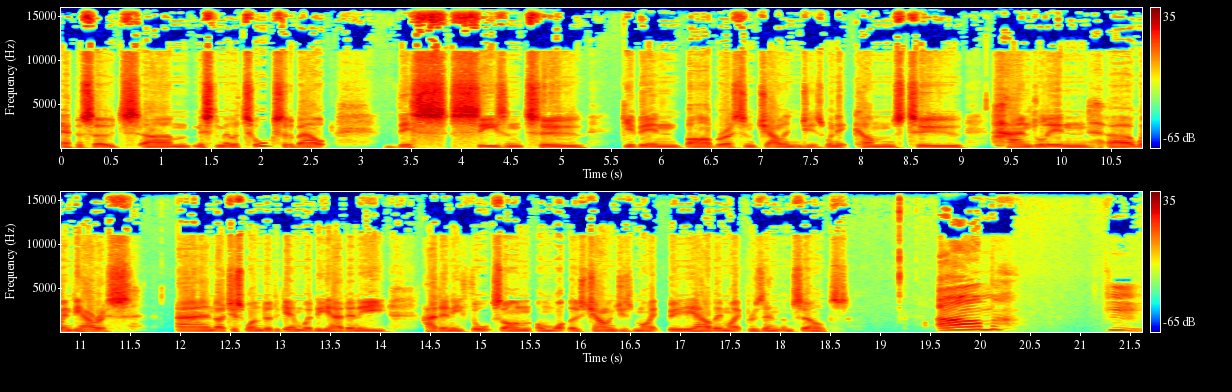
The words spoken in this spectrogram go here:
episodes, um, Mr. Miller talks about this season two giving Barbara some challenges when it comes to handling uh, Wendy Harris. And I just wondered again whether you had any had any thoughts on, on what those challenges might be, how they might present themselves. Um, hmm.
